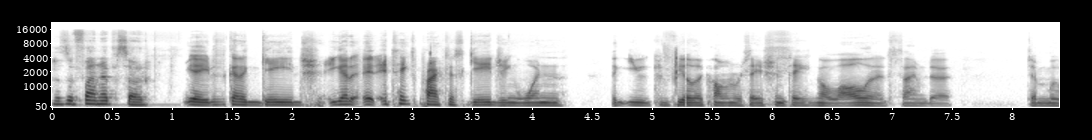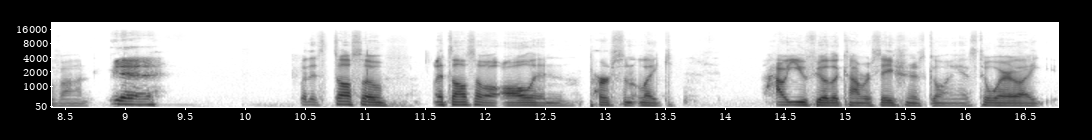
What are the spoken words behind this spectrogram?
It was a fun episode. Yeah, you just gotta gauge. You gotta. It, it takes practice gauging when you can feel the conversation taking a lull and it's time to to move on. Yeah, But it's also it's also all in person, like how you feel the conversation is going, as to where like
